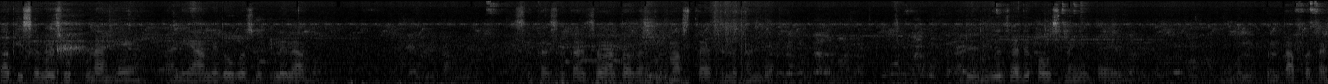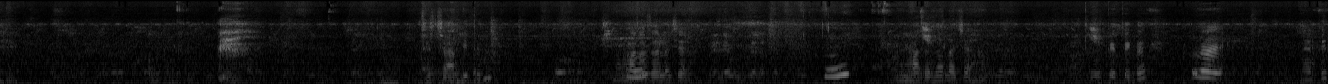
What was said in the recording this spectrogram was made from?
बाकी सगळे झोपून आहे आणि आम्ही दोघं सुटलेलो आहोत. सकाळ सकाळचं वातावरण खूप मस्त आहे थंड थंड. दोन दिवस झाले पाऊस नाही येत आहे. ऊन पण तापत आहे. चहा पिते ना? मम्माचा झाला चहा? मम्माचा झाला चहा? तू पिते काय नाही. नाही पित?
